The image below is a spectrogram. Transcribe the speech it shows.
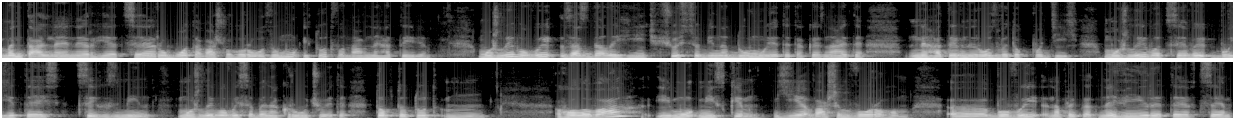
ментальна енергія, це робота вашого розуму, і тут вона в негативі. Можливо, ви заздалегідь щось собі надумуєте, таке, знаєте, негативний розвиток подій. Можливо, це ви боїтесь цих змін. Можливо, ви себе накручуєте. Тобто тут м, голова і мізки є вашим ворогом. Е, Бо ви, наприклад, не вірите в це,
